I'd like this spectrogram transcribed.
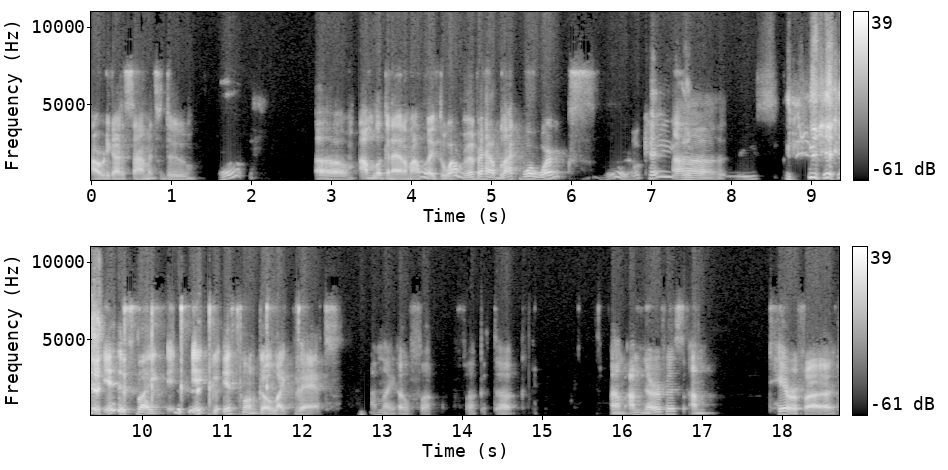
I already got assignments to do. Oh. Um, I'm looking at him. I'm like, do I remember how Blackboard works? Oh, okay. Uh, it is like it, it, it's gonna go like that. I'm like, oh fuck, fuck a duck. Um, I'm nervous. I'm terrified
